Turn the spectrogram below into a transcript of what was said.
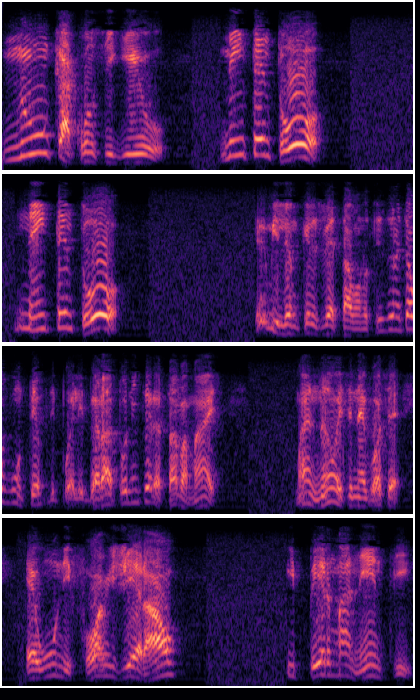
Nunca conseguiu. Nem tentou. Nem tentou. Eu me lembro que eles vetavam notícias durante algum tempo, depois liberaram, depois não interessava mais. Mas não, esse negócio é, é uniforme geral e permanente.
